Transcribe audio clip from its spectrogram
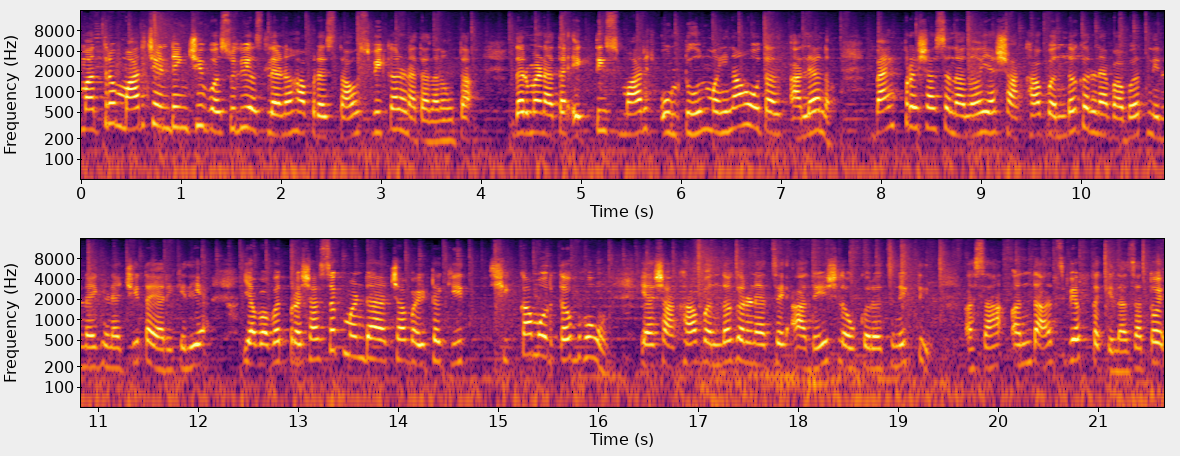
मात्र मार्च एंडिंगची वसुली असल्यानं हा प्रस्ताव स्वीकारण्यात आला नव्हता. दरम्यान आता एकतीस मार्च उलटून महिना होत आल्यानं बँक प्रशासनानं या शाखा बंद करण्याबाबत निर्णय घेण्याची तयारी केली आहे. याबाबत प्रशासक मंडळाच्या बैठकीत शिक्कामोर्तब होऊन या शाखा बंद करण्याचे आदेश लवकरच निघतील. असा अंदाज व्यक्त केला जातोय.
